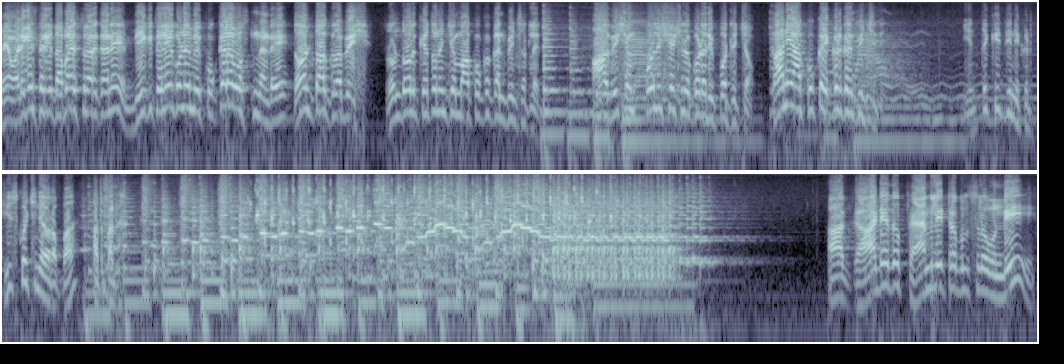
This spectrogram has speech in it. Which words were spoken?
మేము అడిగేసరికి దబాయిస్తున్నారు కానీ మీకు తెలియకుండా మీ కుక్కలే వస్తుందండి? డోంట్ టాక్ రబేష్ రెండు రోజుల క్రితం నుంచి మా కుక్క కనిపించట్లేదు. ఆ విషయం పోలీస్ స్టేషన్లో కూడా రిపోర్ట్ ఇచ్చాం. కానీ ఆ కుక్క ఎక్కడ కనిపించింది? ఇంతకీ దీన్ని ఇక్కడ తీసుకొచ్చిన ఎవరబ్బా? అది పద. ఆ గాడేదో ఫ్యామిలీ ట్రబుల్స్లో ఉండి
